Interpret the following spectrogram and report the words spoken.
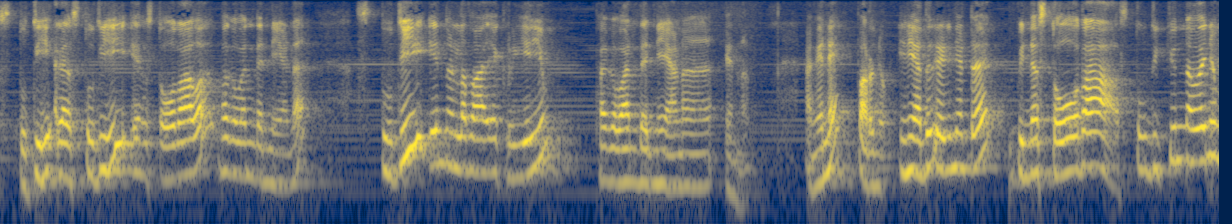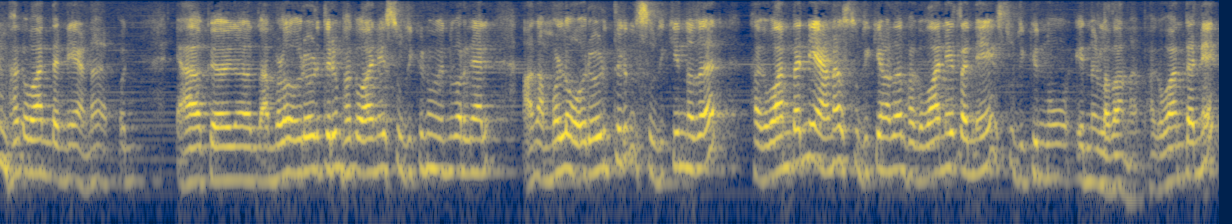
സ്തുതി അല്ല സ്തുതി സ്തോതാവ് ഭഗവാൻ തന്നെയാണ്. സ്തുതി എന്നുള്ളതായ ക്രിയയും ഭഗവാൻ തന്നെയാണ് എന്ന്. അങ്ങനെ പറഞ്ഞു. ഇനി അത് കഴിഞ്ഞിട്ട് പിന്നെ സ്തോത സ്തുതിക്കുന്നവനും ഭഗവാൻ തന്നെയാണ്. അപ്പം നമ്മൾ ഓരോരുത്തരും ഭഗവാനെ സ്തുതിക്കണു എന്ന് പറഞ്ഞാൽ ആ നമ്മൾ ഓരോരുത്തരും സ്തുതിക്കുന്നത് ഭഗവാൻ തന്നെയാണ്. സ്തുതിക്കുന്നത് ഭഗവാനെ തന്നെ സ്തുതിക്കുന്നു എന്നുള്ളതാണ്. ഭഗവാൻ തന്നെ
